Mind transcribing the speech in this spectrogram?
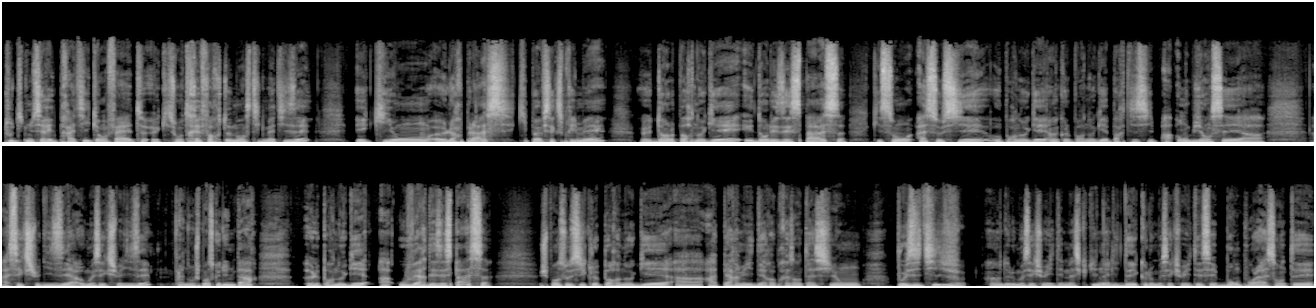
toute une série de pratiques en fait euh, qui sont très fortement stigmatisées et qui ont leur place, qui peuvent s'exprimer dans le porno gay et dans les espaces qui sont associés au porno gay, hein, que le porno gay participe à ambiancer, à, à sexualiser, à homosexualiser. Donc je pense que d'une part, le porno gay a ouvert des espaces. Je pense aussi que le porno gay a, permis des représentations positives hein, de l'homosexualité masculine, à l'idée que l'homosexualité c'est bon pour la santé,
